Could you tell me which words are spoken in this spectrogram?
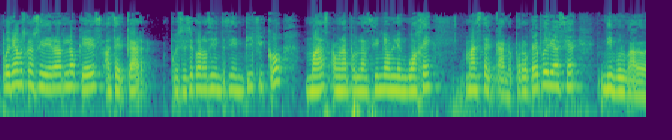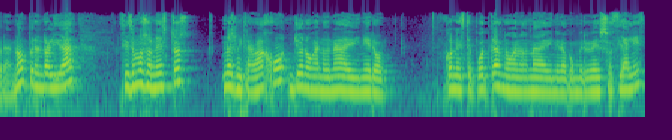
podríamos considerarlo que es acercar pues ese conocimiento científico más a una población y a un lenguaje más cercano, por lo que ahí podría ser divulgadora, ¿no? Pero en realidad, si somos honestos, no es mi trabajo, yo no gano nada de dinero con este podcast, no gano nada de dinero con mis redes sociales,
